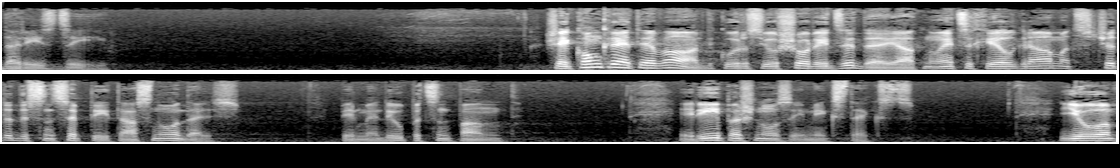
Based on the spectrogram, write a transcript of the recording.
darījis dzīvi. Šie konkrētie vārdi, kurus jūs šorīt dzirdējāt no Ecehēla grāmatas 47. nodaļas, pirmie 12 panti, ir īpaši nozīmīgs teksts. Jo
